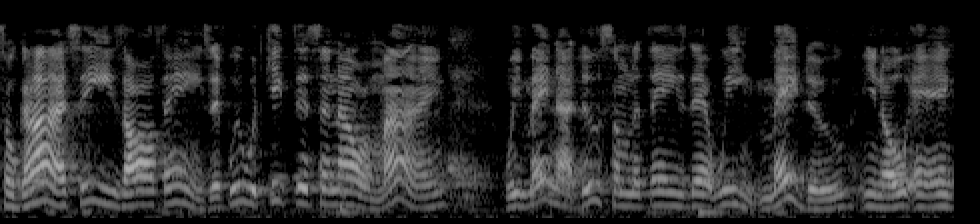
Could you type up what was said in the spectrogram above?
So God sees all things. If we would keep this in our mind, we may not do some of the things that we may do, you know, in,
